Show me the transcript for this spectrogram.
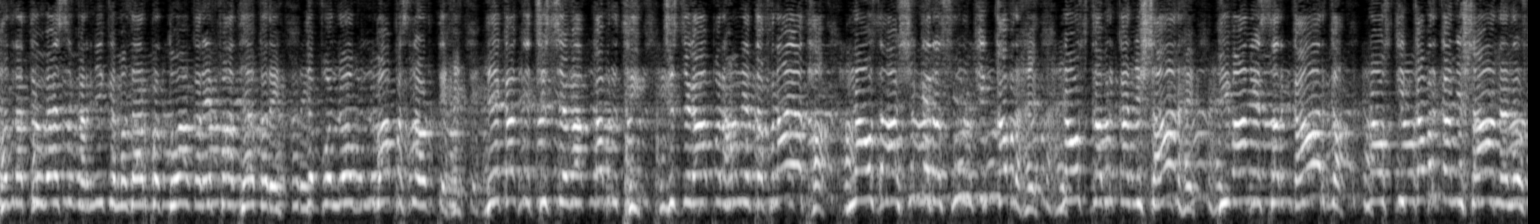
حضرت ویس کرنی کے مزار پر دعا کریں، فاتحہ کریں، جب وہ لوگ واپس لوٹتے ہیں، دیکھا کہ جس جگہ قبر تھی جس جگہ پر ہم نے دفنایا تھا نہ اس عاشق رسول کی قبر ہے نہ اس قبر کا نشان ہے دیوانے سرکار کا نہ اس کی قبر کا نشان ہے نہ اس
